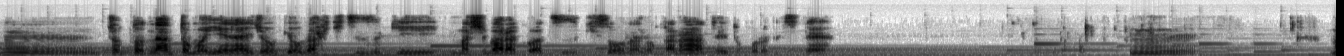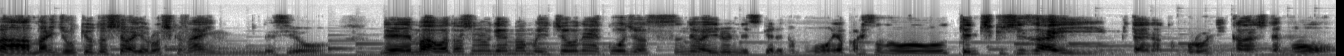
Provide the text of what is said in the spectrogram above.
うん、ちょっと何とも言えない状況が引き続き、まあ、しばらくは続きそうなのかなというところですね。うん。まあ、あんまり状況としてはよろしくないんですよ。で、まあ私の現場も一応ね、工事は進んではいるんですけれども、やっぱりその建築資材みたいなところに関しても、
